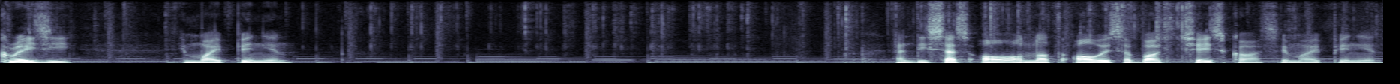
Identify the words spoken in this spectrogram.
crazy, in my opinion. And these sets all are not always about chase cards, in my opinion.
